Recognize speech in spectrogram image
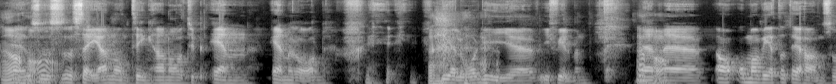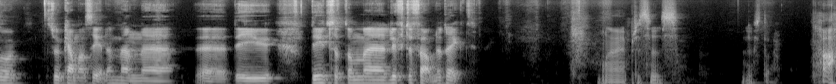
Jaha. Så, så säger han någonting, han har typ en, en rad dialog i, i filmen. Men ja, om man vet att det är han så, så kan man se det. Men det är ju det är inte så att de lyfter fram det direkt. Nej, precis. Just det. Ha!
